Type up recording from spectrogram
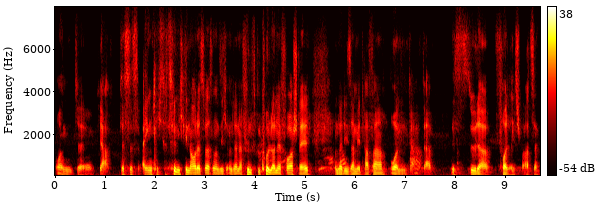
Und äh, ja, das ist eigentlich so ziemlich genau das, was man sich unter einer fünften Kolonne vorstellt, unter dieser Metapher. Und ja, da ist Söder voll ins Schwarze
